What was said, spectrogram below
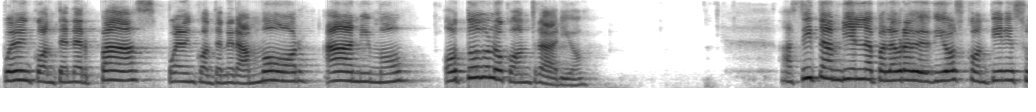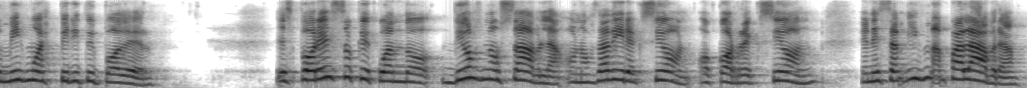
pueden contener paz, pueden contener amor, ánimo o todo lo contrario. Así también la palabra de Dios contiene su mismo espíritu y poder. Es por eso que cuando Dios nos habla o nos da dirección o corrección, en esa misma palabra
